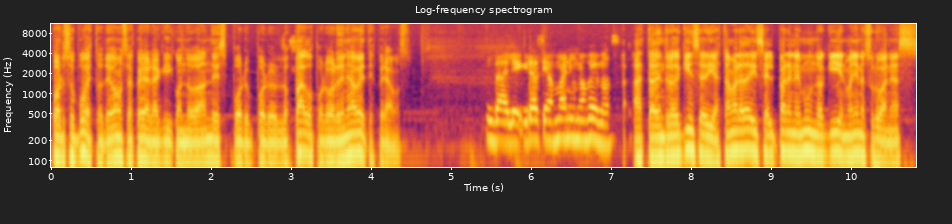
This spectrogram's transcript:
Por supuesto, te vamos a esperar aquí cuando andes por, por los pagos por Bordenave, te esperamos. Dale, gracias Manu, nos vemos. Hasta dentro de 15 días. Tamara Deisel, Par en el Mundo aquí en Mañanas Urbanas.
